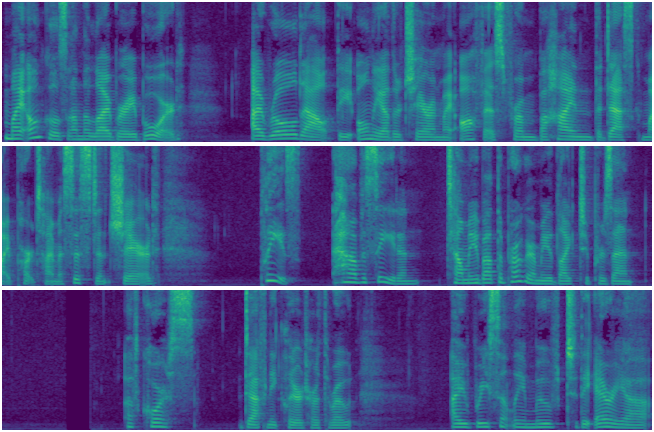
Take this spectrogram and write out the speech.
My uncle's on the library board. I rolled out the only other chair in my office from behind the desk my part time assistant shared. Please have a seat and tell me about the program you'd like to present. Of course, Daphne cleared her throat. I recently moved to the area.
